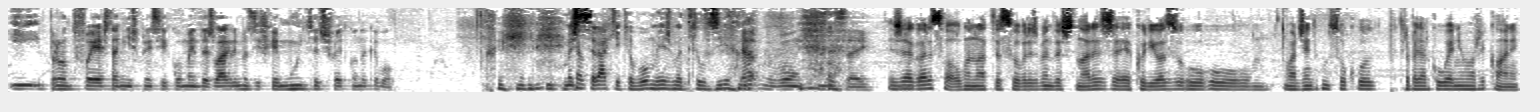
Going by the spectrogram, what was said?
e pronto, foi esta a minha experiência com a Mãe das Lágrimas e fiquei muito satisfeito quando acabou. Mas será que acabou mesmo a trilogia? Ah, bom, não sei. Já agora só uma nota sobre as bandas sonoras. É curioso, o, o, o Argento começou com, a trabalhar com o Ennio Morricone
